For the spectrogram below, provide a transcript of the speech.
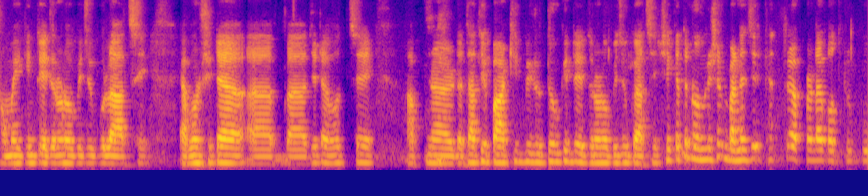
সময়ে কিন্তু এই ধরনের অভিযোগগুলো আছে। এবং সেটা যেটা হচ্ছে আপনার জাতীয় পার্টির বিরুদ্ধেও কিন্তু এই ধরনের অভিযোগ আছে। সেক্ষেত্রে নমিনেশন বাণিজ্যের ক্ষেত্রে আপনারা কতটুকু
